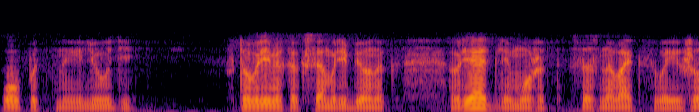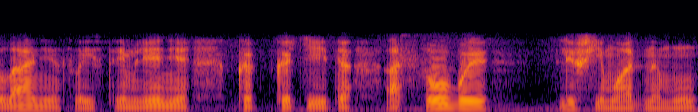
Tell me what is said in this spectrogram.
опытные люди, в то время как сам ребенок вряд ли может сознавать свои желания, свои стремления, как какие-то особые, лишь ему одному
